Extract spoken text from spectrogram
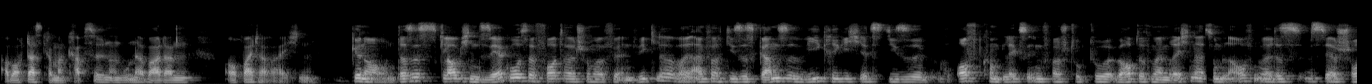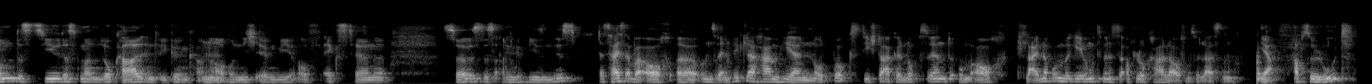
Aber auch das kann man kapseln und wunderbar dann auch weiterreichen. Genau, und das ist, glaube ich, ein sehr großer Vorteil schon mal für Entwickler, weil einfach dieses Ganze, wie kriege ich jetzt diese oft komplexe Infrastruktur überhaupt auf meinem Rechner zum Laufen, weil das ist ja schon das Ziel, dass man lokal entwickeln kann mhm. auch und nicht irgendwie auf externe Services angewiesen ist. Das heißt aber auch, äh, unsere Entwickler haben hier Notebooks, die stark genug sind, um auch kleinere Umgebungen zumindest auch lokal laufen zu lassen. Ja, absolut.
